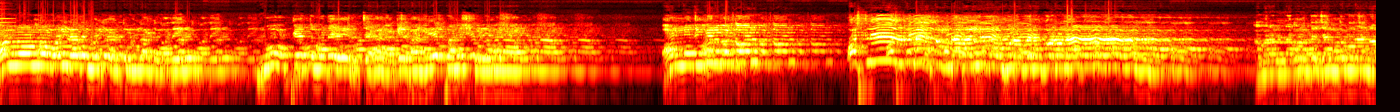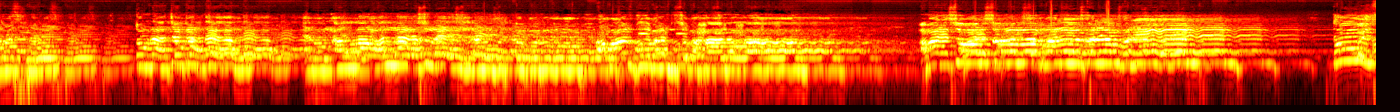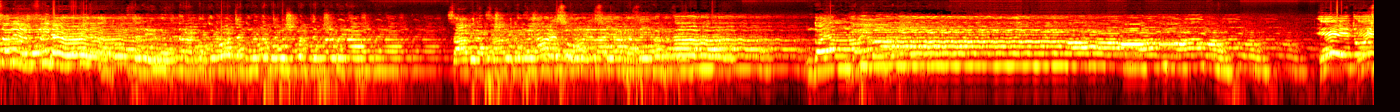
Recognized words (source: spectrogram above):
অন্য অন্য মহিলাদের মতো তোমরা তোমাদের রূপকে তোমাদের চেহারাকে বাহিরে প্রবেশ করিও না। অন্য যুগের মতন অশ্লীল তোমরা বাহিরে ঘোরাফেরা করো না। আমার আল্লাহ বলতেছেন তোমরা নামাজ পড়ো। তোমরা জাকাত দাও এবং আল্লাহ আল্লাহ রাসূলের আনুগত্য করো। আমার জীবন সুবহানাল্লাহ। আমার রাসূল সাল্লাল্লাহু আলাইহি ওয়াসাল্লাম বলেন, দুই শ্রেণির মহিলা, দুই শ্রেণির লোক, তারা কখনো জান্নাতে প্রবেশ করতে পারবে না। সাহাবীরা প্রশ্ন করলেন, ইয়া রাসূলুল্লাহ, ইয়া হাবিবাল্লাহ। দয়াল নবী এই দুই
